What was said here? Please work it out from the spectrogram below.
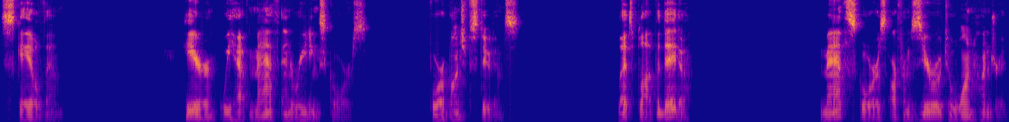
scale them. Here we have math and reading scores for a bunch of students. Let's plot the data. Math scores are from 0 to 100,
